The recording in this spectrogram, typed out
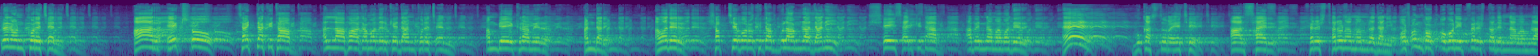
প্রেরণ করেছেন। আর একশো ষাটটা কিতাব আল্লাহ পাক আমাদেরকে দান করেছেন আম্বিয়া ইকরামের আন্ডারে। আমাদের সবচেয়ে বড় কিতাবগুলো আমরা জানি, সেই চার কিতাব, আবের নাম আমাদের। হ্যাঁ মুখাস্ত রয়েছে। আর স্যার ফেরেস্তারও নাম আমরা জানি, অসংখ্য অগণিত ফেরেস্তাদের নাম আমরা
